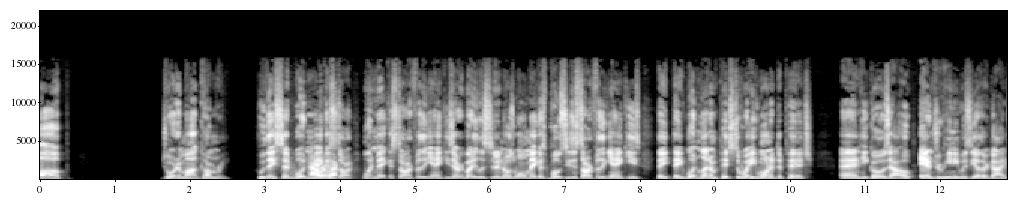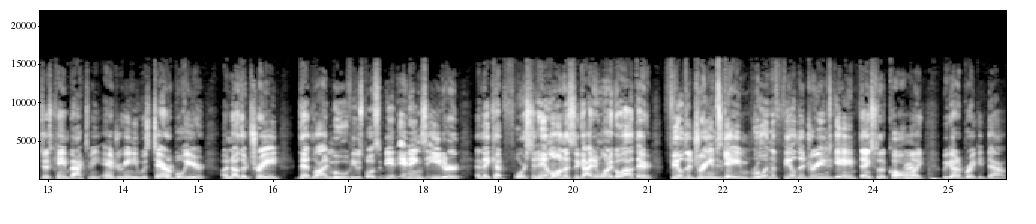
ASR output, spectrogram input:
up Jordan Montgomery, who they said wouldn't Power make a start, wouldn't make a start for the Yankees. Everybody listening knows won't make a postseason start for the Yankees. They they wouldn't let him pitch the way he wanted to pitch. And he goes out. Oh, Andrew Heaney was the other guy. Just came back to me. Andrew Heaney was terrible here. Another trade deadline move. He was supposed to be an innings eater, and they kept forcing him on us. The guy didn't want to go out there. Field of Dreams game. Ruin the Field of Dreams game. Thanks for the call, Right. Mike. We got to break it down.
